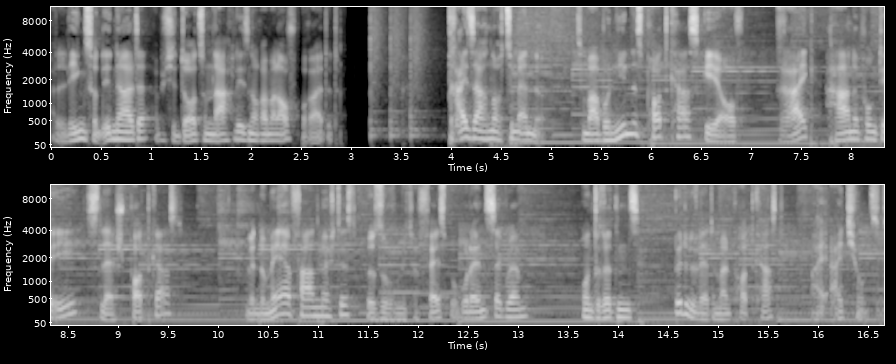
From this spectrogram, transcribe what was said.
Alle Links und Inhalte habe ich dir dort zum Nachlesen noch einmal aufbereitet. Drei Sachen noch zum Ende. Zum Abonnieren des Podcasts gehe auf reikhane.de slash podcast. Wenn du mehr erfahren möchtest, besuche mich auf Facebook oder Instagram. Und drittens, bitte bewerte meinen Podcast bei iTunes.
